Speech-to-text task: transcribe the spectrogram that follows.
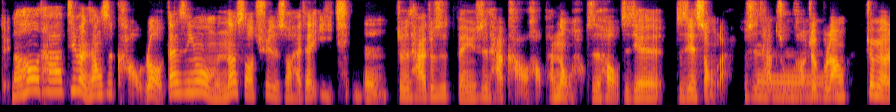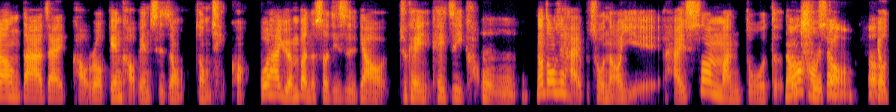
对，然后他基本上是烤肉，但是因为我们那时候去的时候还在疫情，嗯就是他就是等于是他烤好，他弄好之后直接直接送来，就是他煮好、就不让就没有让大家在烤肉边烤边吃这种这种情况。不过它原本的设计是要就可以可以自己烤，嗯嗯，然后东西还不错，然后也还算蛮多的，然后有好像吃够，嗯。有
